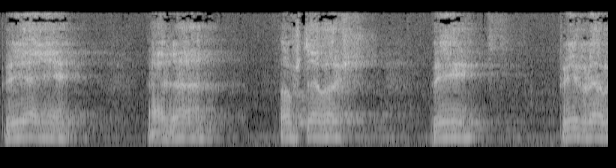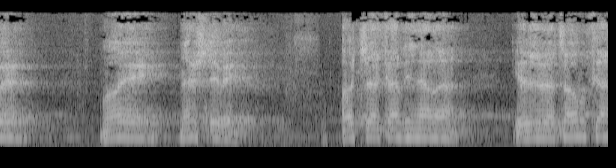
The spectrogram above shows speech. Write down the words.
prijanie a za obstavosť pri príprave mojej návštevy otca kardinála Jozefa Tomka,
